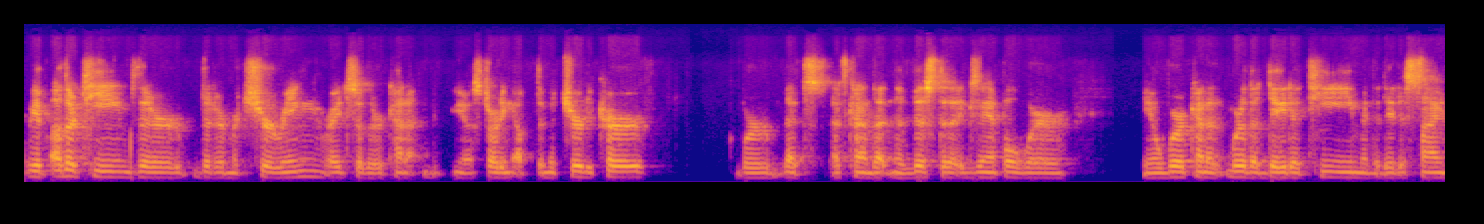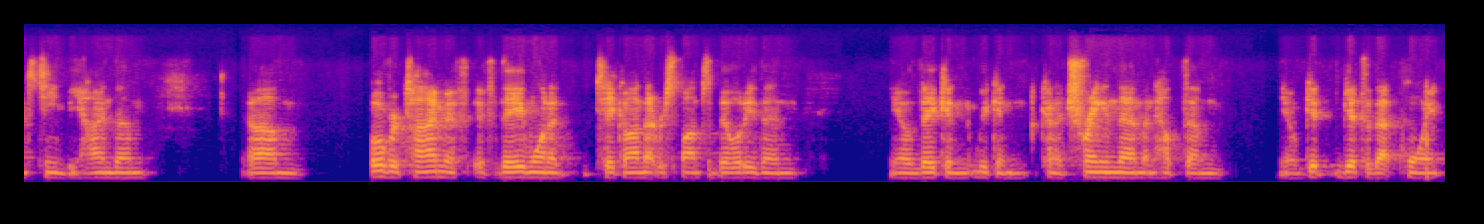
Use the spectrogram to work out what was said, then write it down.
we have other teams that are that are maturing, right? So they're kind of you know starting up the maturity curve. Where that's that's kind of that Navista example where you know we're kind of we're the data team and the data science team behind them. Um, over time, if if they want to take on that responsibility, then you know they can we can kind of train them and help them you know get get to that point.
